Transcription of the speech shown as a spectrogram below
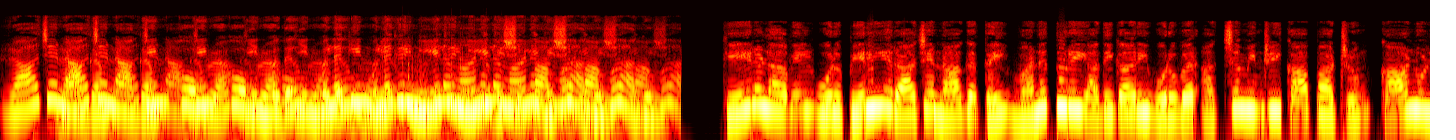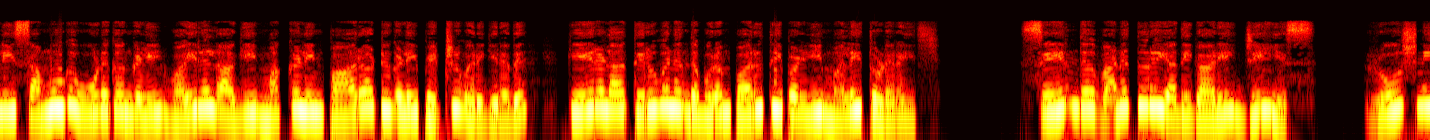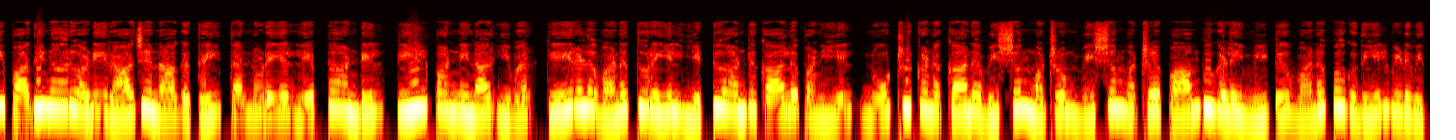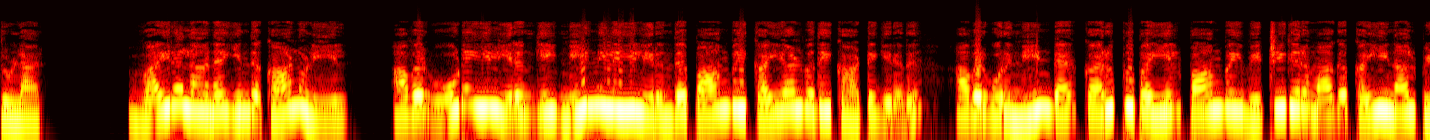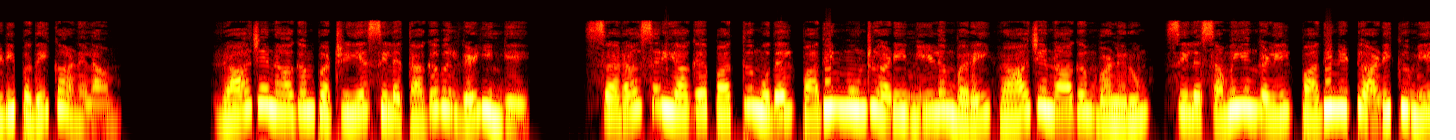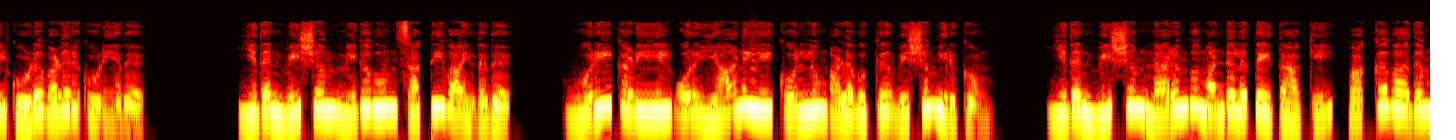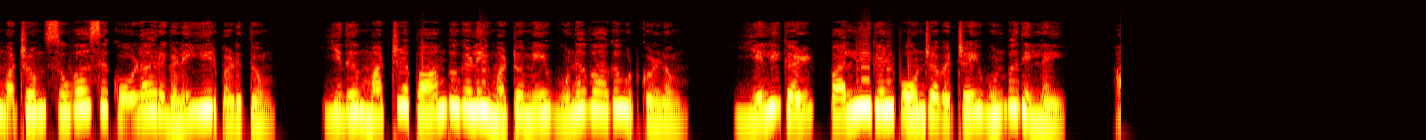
ராஜநாகம் என்பது உலகின் உலகின் நீளமான விஷப்பாம்பு ஆகும் கேரளாவில் ஒரு பெரிய ராஜ நாகத்தை வனத்துறை அதிகாரி ஒருவர் அச்சமின்றி காப்பாற்றும் காணொளி சமூக ஊடகங்களில் வைரல் ஆகி மக்களின் பாராட்டுகளை பெற்று வருகிறது கேரளா திருவனந்தபுரம் பருத்திப்பள்ளி மலைத்தொடரை சேர்ந்த வனத்துறை அதிகாரி ஜி எஸ் ரோஷ்னி பதினாறு அடி ராஜ நாகத்தை தன்னுடைய லெப்ட் ஆண்டில் டீல் பண்ணினார். இவர் கேரள வனத்துறையில் எட்டு ஆண்டு கால பணியில் நூற்றுக்கணக்கான விஷம் மற்றும் விஷமற்ற பாம்புகளை மீட்டு வனப்பகுதியில் விடுவித்துள்ளார். வைரலான இந்த காணொளியில் அவர் ஓடையில் இறங்கி நீர்நிலையில் இருந்த பாம்பை கையாள்வதை காட்டுகிறது. அவர் ஒரு நீண்ட கருப்பு பையில் பாம்பை வெற்றிகரமாக கையினால் பிடிப்பதை காணலாம். ராஜநாகம் பற்றிய சில தகவல்கள் இங்கே. சராசரியாக பத்து முதல் பதிமூன்று அடி நீளம் வரை ராஜநாகம் வளரும் சில சமயங்களில் பதினெட்டு அடிக்கு மேல் கூட வளரக்கூடியது. இதன் விஷம் மிகவும் சக்தி வாய்ந்தது. ஒரே கடியில் ஒரு யானையை கொல்லும் அளவுக்கு விஷம் இருக்கும். இதன் விஷம் நரம்பு மண்டலத்தை தாக்கி பக்கவாதம் மற்றும் சுவாச கோளாறுகளை ஏற்படுத்தும். இது மற்ற பாம்புகளை மட்டுமே உணவாக உட்கொள்ளும். எலிகள் பல்லிகள் போன்றவற்றை உண்பதில்லை.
